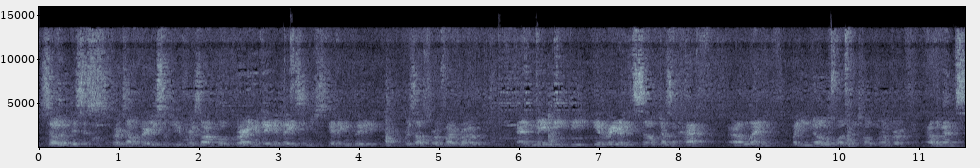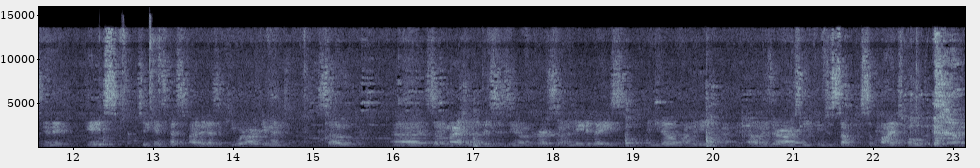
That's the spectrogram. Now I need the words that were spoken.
So this is, for example, very useful to you, for example, querying a database and just getting the results row by row. And maybe the iterator itself doesn't have uh, length, but you know what the total number of elements in it is, so you can specify it as a keyword argument. So, uh, so imagine that this is you know a cursor on a database, and you know how many elements there are, so you can just supply a total uh,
